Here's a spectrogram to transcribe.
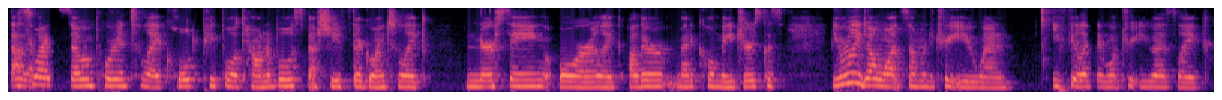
that's yeah. why it's so important to like hold people accountable, especially if they're going to like nursing or like other medical majors, because you really don't want someone to treat you when you feel like they won't treat you as like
